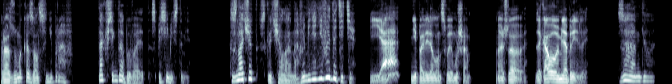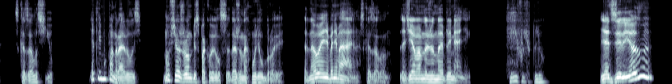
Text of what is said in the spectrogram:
Разум оказался неправ. Так всегда бывает с пессимистами. — Значит, — вскричала она, — вы меня не выдадите. — Я? — не поверил он своим ушам. — Ну что вы, за кого вы меня приняли? — За ангела. — сказала Сью. Это ему понравилось, но все же он беспокоился, даже нахмурил брови. — Одного я не понимаю, — сказал он. — Зачем вам нужен мой племянник? — Я его люблю. — Нет, серьезно?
